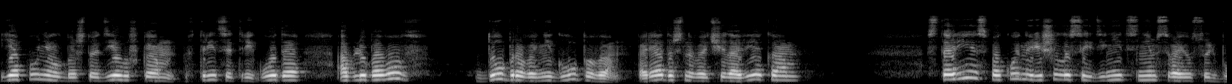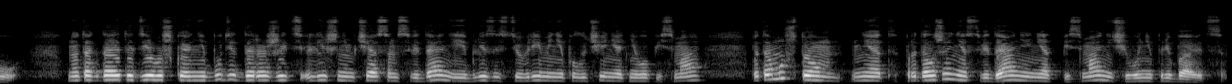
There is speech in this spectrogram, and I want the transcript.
Я понял бы, что девушка в 33 года, облюбовав доброго, неглупого, порядочного человека, Стария спокойно решила соединить с ним свою судьбу. Но тогда эта девушка не будет дорожить лишним часом свидания и близостью времени получения от него письма, потому что ни от продолжения свидания, ни от письма ничего не прибавится.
